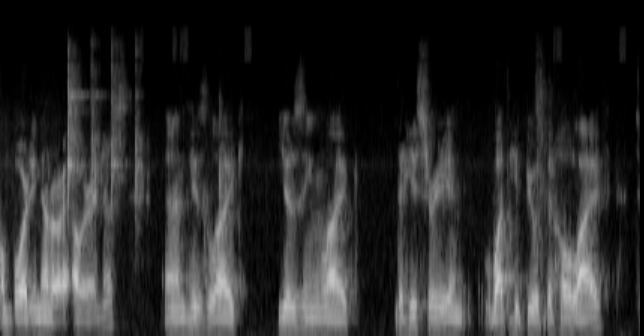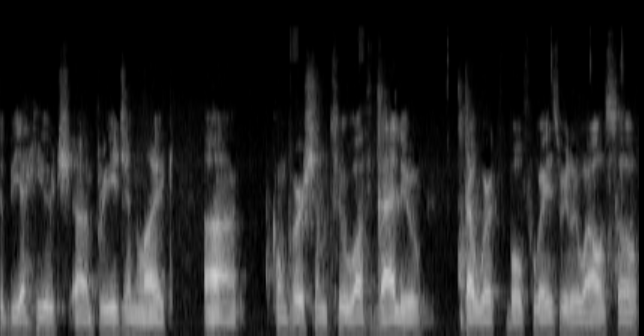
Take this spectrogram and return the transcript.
onboarding and awareness. And he's like using like the history and what he built the whole life to be a huge uh, bridge and like uh, conversion to of value that worked both ways really well. So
